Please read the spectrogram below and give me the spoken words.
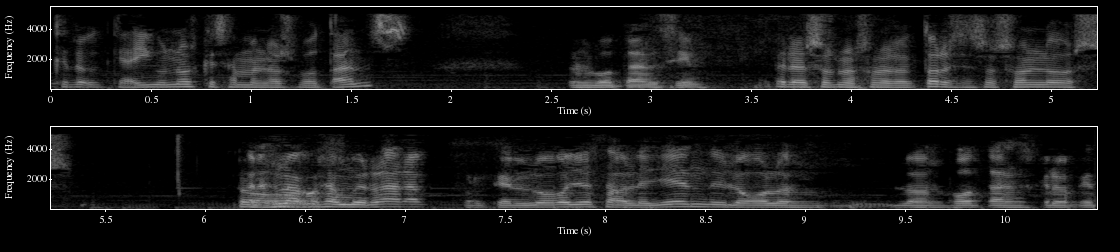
creo que hay unos que se llaman los Botans, los votan, sí. pero esos no son los doctores, esos son los... Pero es una cosa muy rara, porque luego yo he estado leyendo y luego los, los Botans creo que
